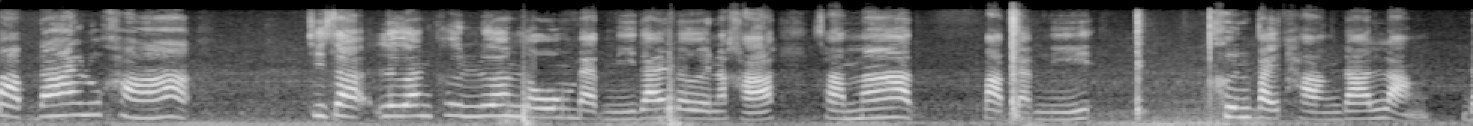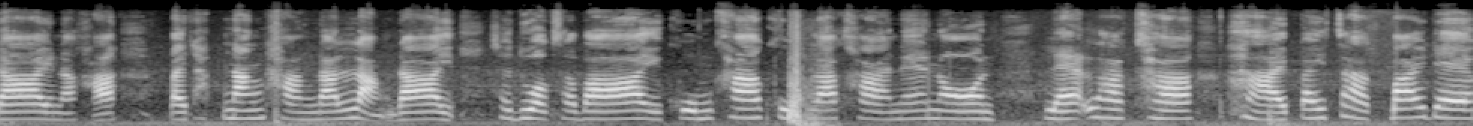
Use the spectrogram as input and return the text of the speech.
ปรับได้ลูกค้า ที่จะเลื่อนขึ้นเลื่อนลงแบบนี้ได้เลยนะคะ สามารถปรับแบบนี้ ขึ้นไปทางด้านหลังได้นะคะ ไปนั่งทางด้านหลังได้ สะดวกสบาย คุ้มค่าคุ้มราคาแน่นอน และราคาหายไปจากป้ายแดง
